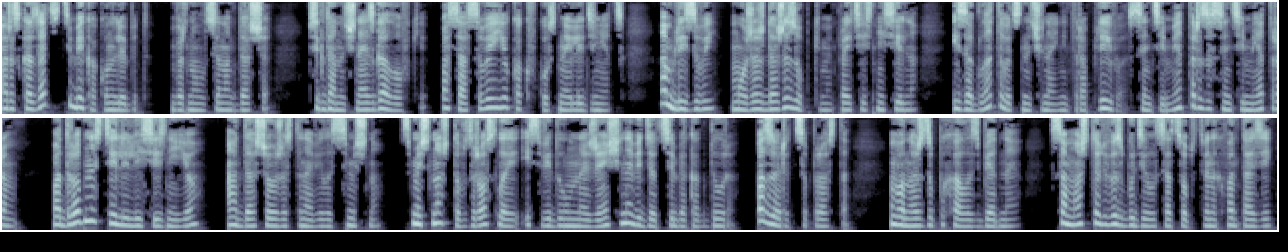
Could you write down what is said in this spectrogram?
«Рассказать тебе, как он любит?» — вернулась она к Даше. «Всегда начинай с головки. Посасывай ее, как вкусный леденец. Облизывай, можешь даже зубками пройтись не сильно. И заглатывать начинай неторопливо, сантиметр за сантиметром. Подробности лились из нее, а Даша уже становилось смешно. Смешно, что взрослая и с виду умная женщина ведет себя как дура. Позорится просто. Вон аж запыхалась бедная. Сама, что ли, возбудилась от собственных фантазий?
